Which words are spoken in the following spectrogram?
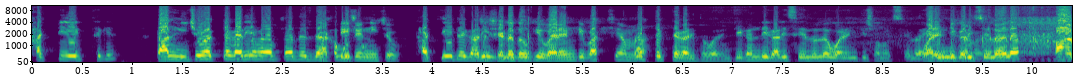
থার্টি এইট থেকে। তার নিচেও একটা গাড়ি আমি আপনাদের দেখাবো। 38 এর নিচেও? থার্টি এইট এর গাড়ি আচ্ছা, সেটাতেও কি ওয়ারেন্টি পাচ্ছি আমরা? প্রত্যেকটা গাড়ি তো ওয়ারেন্টি এখান দিয়ে গাড়ি সেল হলে ওয়ারেন্টি সমেত সেল হয়। ওয়ারেন্টি গাড়ি সেল হয় না। আর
